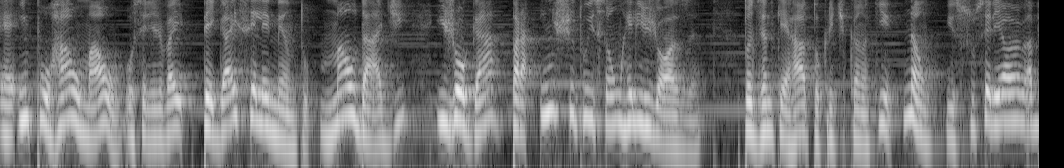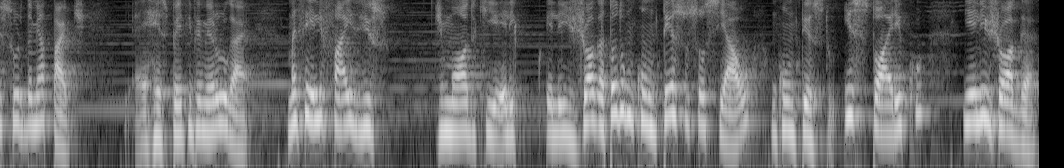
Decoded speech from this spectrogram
é, empurrar o mal, ou seja, ele vai pegar esse elemento maldade e jogar para instituição religiosa. Estou dizendo que é errado, estou criticando aqui? Não, isso seria absurdo da minha parte. É respeito em primeiro lugar. Mas ele faz isso de modo que ele, ele joga todo um contexto social, um contexto histórico, e ele joga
